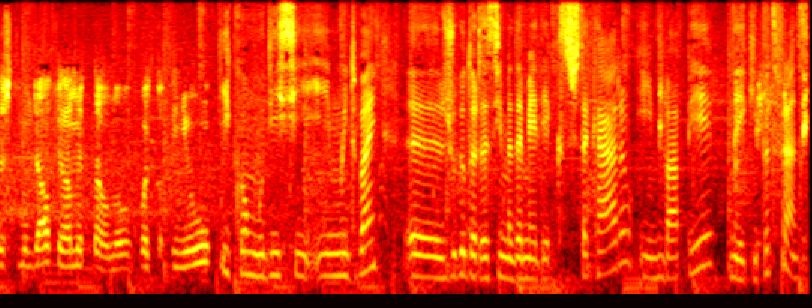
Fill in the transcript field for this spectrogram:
deste Mundial, finalmente não, não houve boicote nenhum. E como disse, e muito bem, jogadores acima da média que se destacaram e Mbappé na equipa de França.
